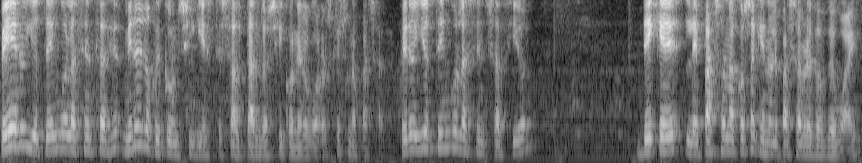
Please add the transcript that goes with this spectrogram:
Pero yo tengo la sensación. Mira lo que consigue este saltando así con el gorro, es que es una pasada. Pero yo tengo la sensación de que le pasa una cosa que no le pasa a Breath of the Wild.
